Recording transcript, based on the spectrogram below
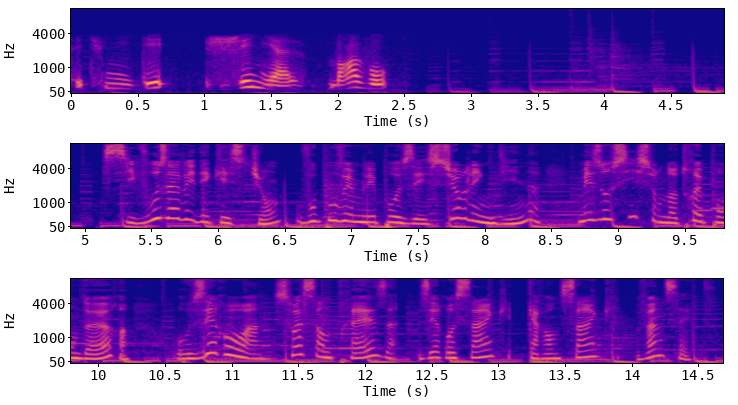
c'est une idée géniale. Bravo. Si vous avez des questions, vous pouvez me les poser sur LinkedIn, mais aussi sur notre répondeur au 01 73 05 45 27.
